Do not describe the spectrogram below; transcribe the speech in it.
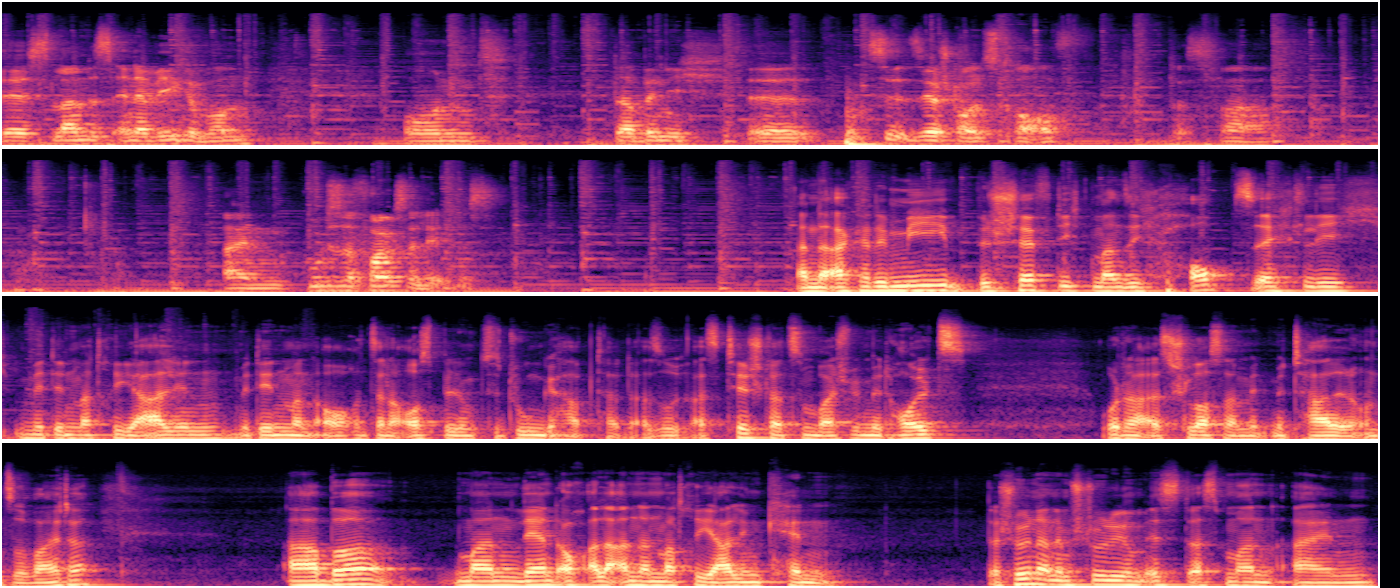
des Landes NRW gewonnen und da bin ich äh, sehr stolz drauf. Das war ein gutes Erfolgserlebnis. An der Akademie beschäftigt man sich hauptsächlich mit den Materialien, mit denen man auch in seiner Ausbildung zu tun gehabt hat. Also als Tischler zum Beispiel mit Holz oder als Schlosser mit Metall und so weiter. Aber man lernt auch alle anderen Materialien kennen. Das Schöne an dem Studium ist, dass man einen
